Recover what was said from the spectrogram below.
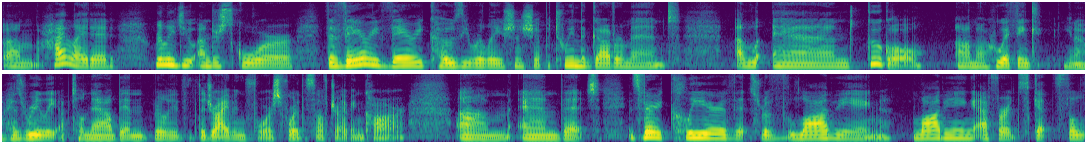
um, highlighted really do underscore the very very cozy relationship between the government and Google, um, who I think you know has really up till now been really the driving force for the self-driving car, um, and that it's very clear that sort of lobbying lobbying efforts gets the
